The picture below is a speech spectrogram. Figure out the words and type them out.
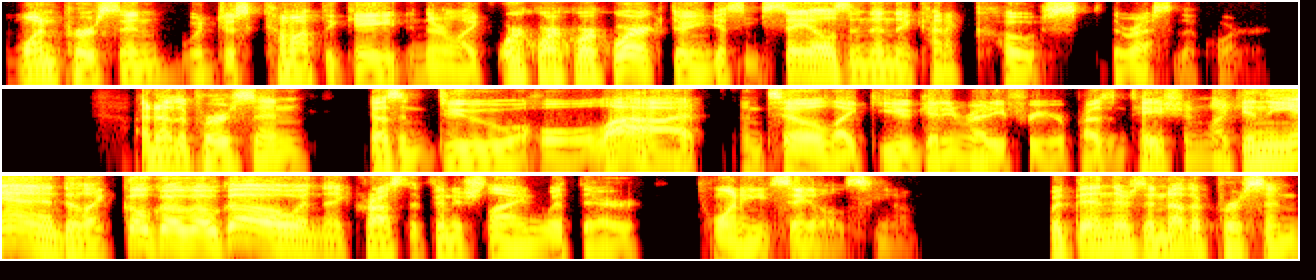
one person would just come out the gate and they're like, work, work, work, work. They're going to get some sales and then they kind of coast the rest of the quarter. Another person doesn't do a whole lot until like you getting ready for your presentation. Like in the end, they're like, go, go, go, go. And they cross the finish line with their 20 sales, you know. But then there's another person.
